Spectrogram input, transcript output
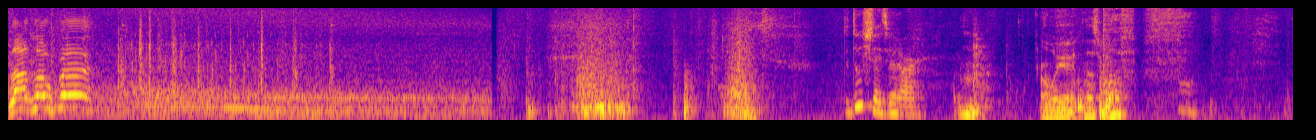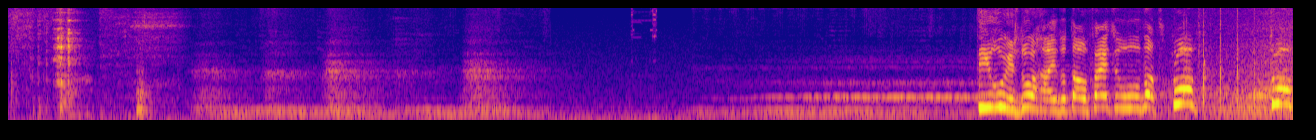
Laat lopen! De douche is weer raar. Mm. Alweer, dat is. Doorgaan. In totaal 1500 watt. Kom op! Kom op!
